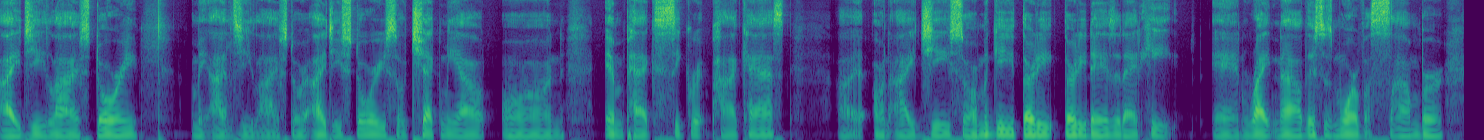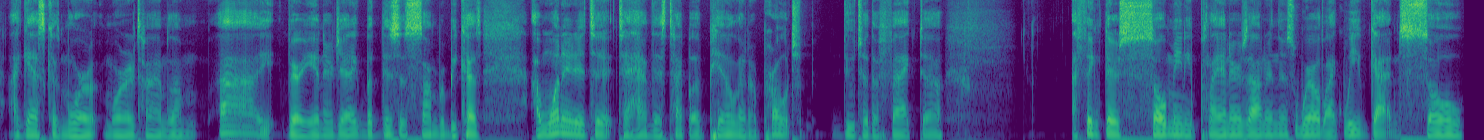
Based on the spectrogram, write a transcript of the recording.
IG live story. I mean, IG live story, IG story. So check me out on Impact Secret Podcast uh, on IG. So I'm going to give you 30, 30 days of that heat. And right now, this is more of a somber, I guess, because more more of the times I'm ah, very energetic, but this is somber because I wanted it to to have this type of appeal and approach due to the fact uh, I think there's so many planners out in this world. Like we've gotten so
